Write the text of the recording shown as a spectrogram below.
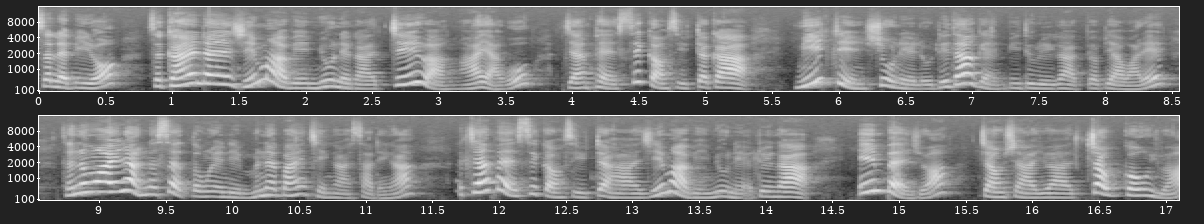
ဆက်လက်ပြီးတော့စကိုင်းတိုင်းရင်းမာပင်မြို့နယ်ကကျေးရွာ900ကိုအကြမ်းဖက်စစ်ကောင်စီတပ်ကမီးတင်ရှို့နေလို့ဒေသခံပြည်သူတွေကပြောပြပါဗျ။ဇန်နဝါရီလ23ရက်နေ့မနက်ပိုင်းအချိန်ကစတင်ကအကြမ်းဖက်စစ်ကောင်စီတပ်ဟာရင်းမာပင်မြို့နယ်အတွင်းကအင်းပတ်ရွာကြောင်ရှာရွာကြောက်ကုန်းရွာ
